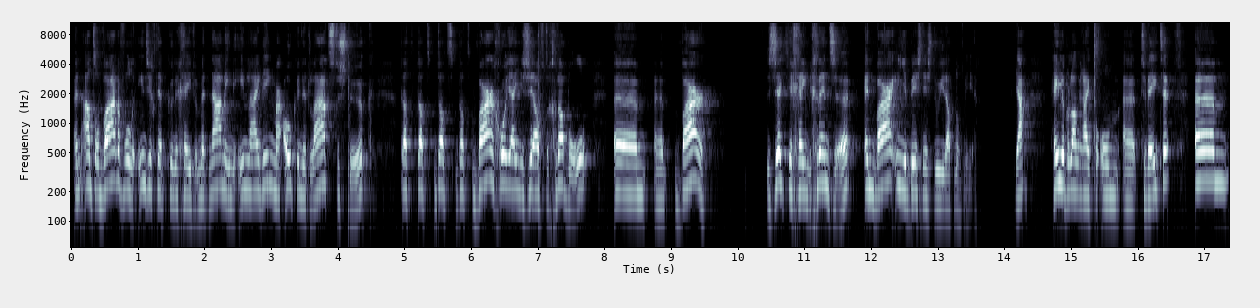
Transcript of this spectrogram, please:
een aantal waardevolle inzichten heb kunnen geven. Met name in de inleiding, maar ook in het laatste stuk. Dat, dat, dat, dat waar gooi jij jezelf de grabbel? Um, waar zet je geen grenzen en waar in je business doe je dat nog meer? Ja, hele belangrijke om uh, te weten. Um,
